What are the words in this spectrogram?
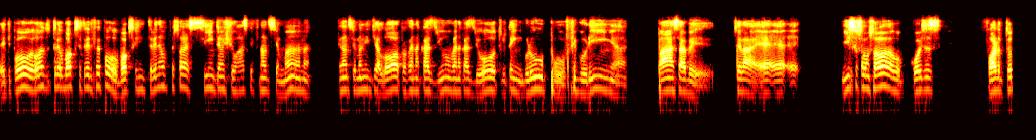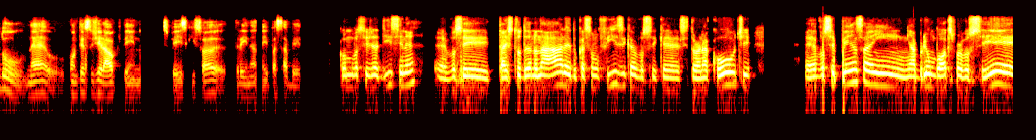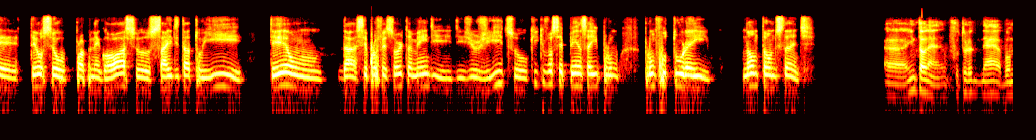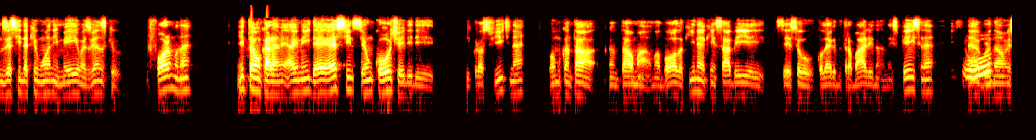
Aí, tipo, onde o boxe você treina? Foi, pô, o boxe que a gente treina, o pessoal é assim, tem um churrasco no final de semana, Final de semana gente alopa, vai na casa de um, vai na casa de outro, tem grupo, figurinha, pá, sabe? Sei lá, é, é, é... isso são só coisas fora de todo né, o contexto geral que tem no Space, que só treinando aí para saber. Como você já disse, né? É, você está estudando na área, educação física, você quer se tornar coach, é, você pensa em abrir um box para você, ter o seu próprio negócio, sair de Tatuí, ter um da, ser professor também de, de jiu-jitsu? O que, que você pensa aí para um, um futuro aí não tão distante? Uh, então, né, futuro, né, vamos dizer assim, daqui um ano e meio, mais ou menos, que eu formo, né? Então, cara, a minha ideia é sim ser um coach aí de, de, de crossfit, né? Vamos cantar, cantar uma, uma bola aqui, né? Quem sabe ser seu colega de trabalho na, na Space, né? Oh. Brunão,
